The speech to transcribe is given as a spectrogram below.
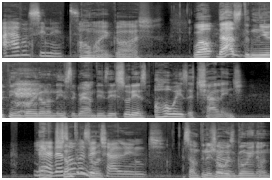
I haven't seen it. Oh my gosh. Well, that's the new thing going on on Instagram these days. So there's always a challenge. Yeah, and there's always a always- challenge. Something is True. always going on.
